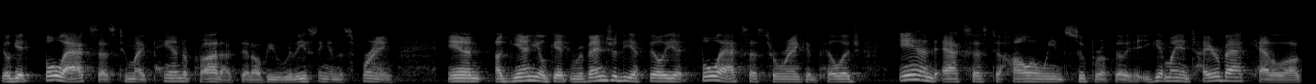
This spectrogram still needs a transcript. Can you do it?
You'll get full access to my Panda product that I'll be releasing in the spring. And again, you'll get Revenge of the Affiliate, full access to Rank and Pillage, and access to Halloween Super Affiliate. You get my entire back catalog,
